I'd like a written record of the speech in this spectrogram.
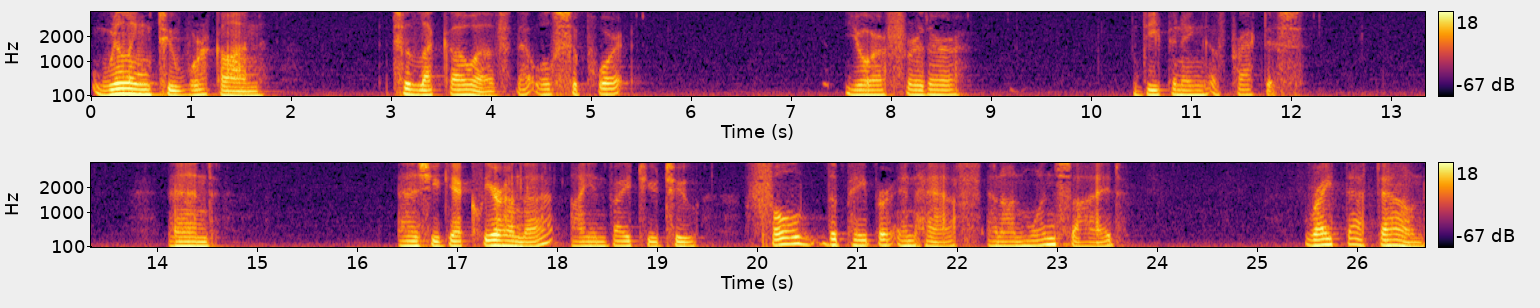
willing to work on to let go of that will support your further deepening of practice. And as you get clear on that, I invite you to fold the paper in half and on one side, write that down,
